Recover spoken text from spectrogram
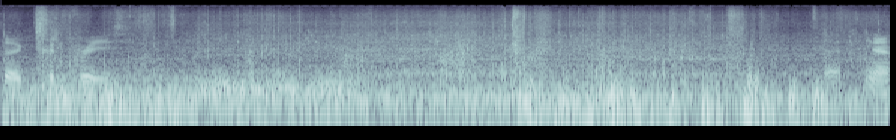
So it couldn't freeze. Know,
